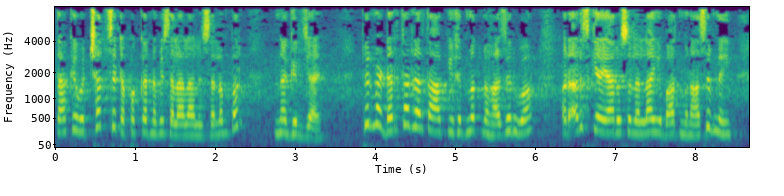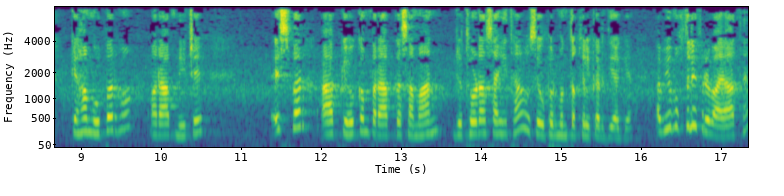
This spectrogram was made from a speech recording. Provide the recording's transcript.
تاکہ وہ چھت سے ٹپک کر نبی صلی اللہ علیہ وسلم پر نہ گر جائے۔ پھر میں ڈرتا ڈرتا آپ کی خدمت میں حاضر ہوا اور عرض کیا، یا رسول اللہ، یہ بات مناسب نہیں کہ ہم اوپر ہوں اور آپ نیچے۔ اس پر آپ کے حکم پر آپ کا سامان جو تھوڑا سا ہی تھا، اسے اوپر منتقل کر دیا گیا۔ اب یہ مختلف روایات ہیں۔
